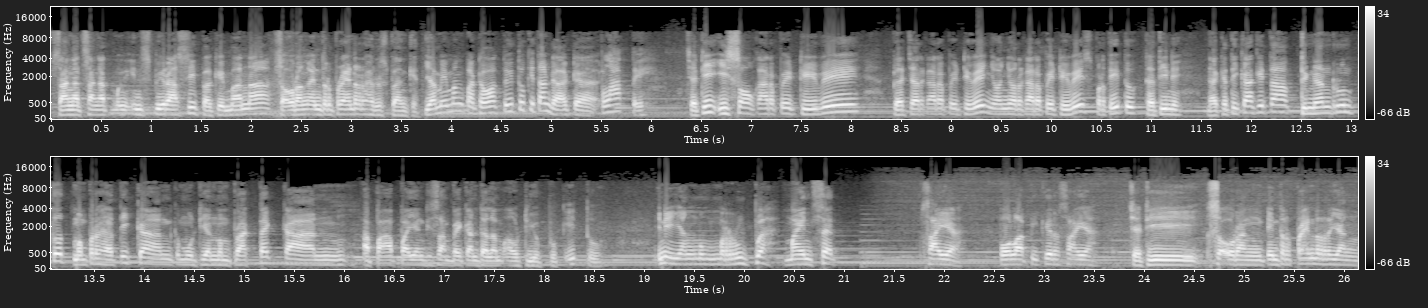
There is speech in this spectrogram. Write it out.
sangat-sangat menginspirasi bagaimana seorang entrepreneur harus bangkit. Ya memang pada waktu itu kita tidak ada pelatih. Jadi iso karpe dewe belajar karepe dhewe nyonyor karepe dhewe seperti itu dadi nih nah ketika kita dengan runtut memperhatikan kemudian mempraktekkan apa-apa yang disampaikan dalam audiobook itu ini yang merubah mindset saya pola pikir saya jadi seorang entrepreneur yang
